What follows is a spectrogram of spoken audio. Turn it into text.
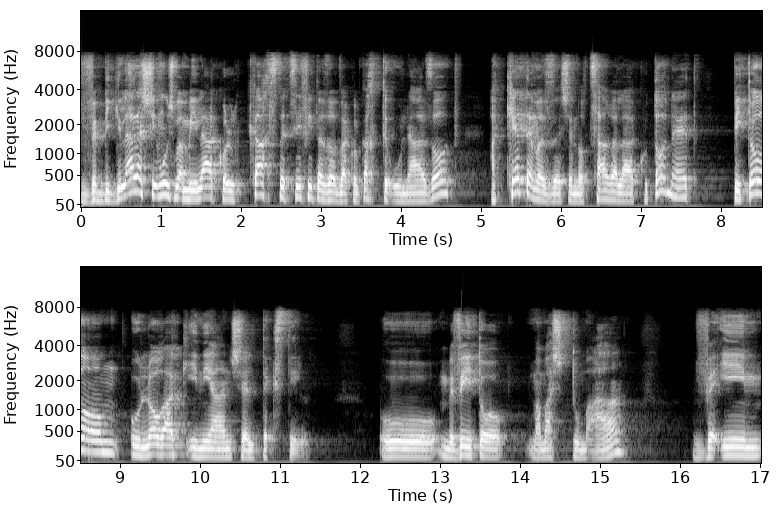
ובגלל השימוש במילה הכל כך ספציפית הזאת והכל כך טעונה הזאת, הכתם הזה שנוצר על הכותונת, פתאום הוא לא רק עניין של טקסטיל. הוא מביא איתו ממש טומאה, ואם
